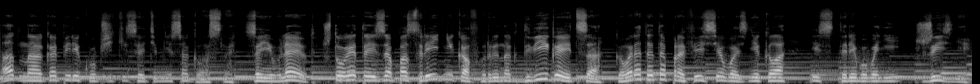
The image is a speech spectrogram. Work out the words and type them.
Однако перекупщики с этим не согласны. Заявляют, что это из-за посредников рынок двигается. Говорят, эта профессия возникла из требований жизни.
